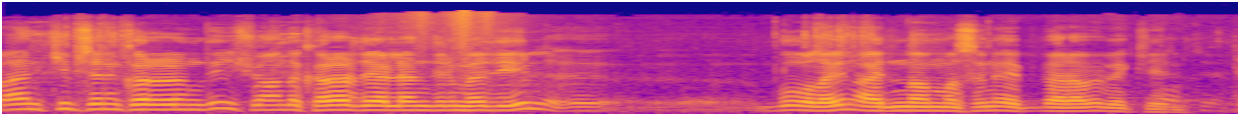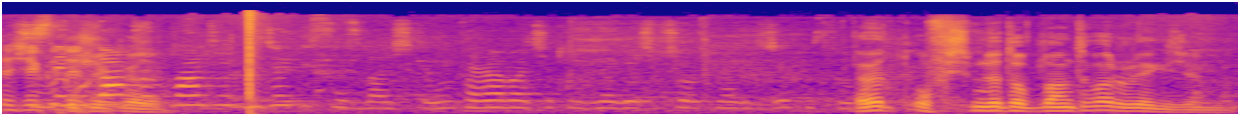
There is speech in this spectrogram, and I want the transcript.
Ben kimsenin kararını değil, şu anda karar değerlendirme değil, bu olayın aydınlanmasını hep beraber bekleyelim. Teşekkür ederim. tekrar ederim. Başkanım? Fenerbahçe kulübüne geçmiş olsuna gidecek misiniz? Evet, ofisimde toplantı var, oraya gideceğim ben.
